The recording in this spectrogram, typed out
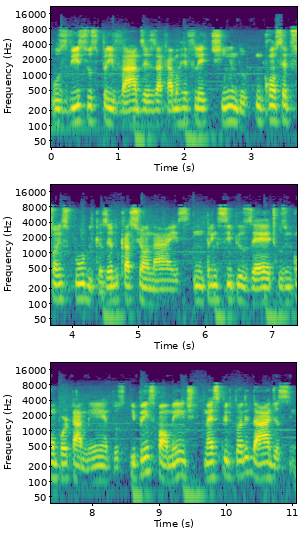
Os vícios privados, eles acabam refletindo em concepções públicas, educacionais, em princípios éticos, em comportamentos e principalmente na espiritualidade, assim.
